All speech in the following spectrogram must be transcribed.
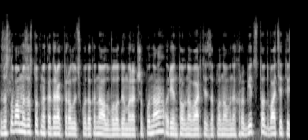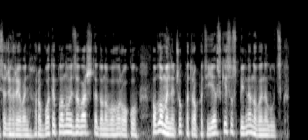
За словами заступника директора Луцького доканалу Володимира Чупуна, орієнтовна вартість запланованих робіт 120 тисяч гривень. Роботи планують завершити до нового року. Павло Мельничук, Петро Потієвський, Суспільне новини Луцьк.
